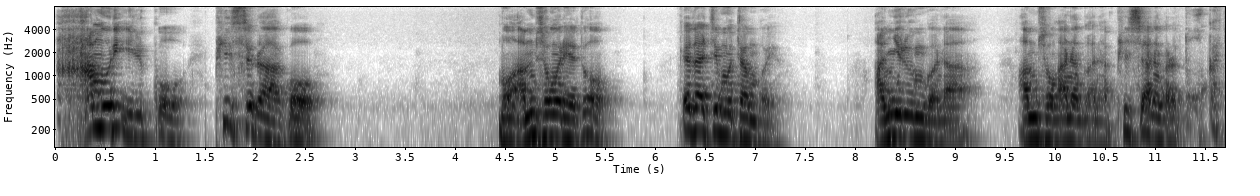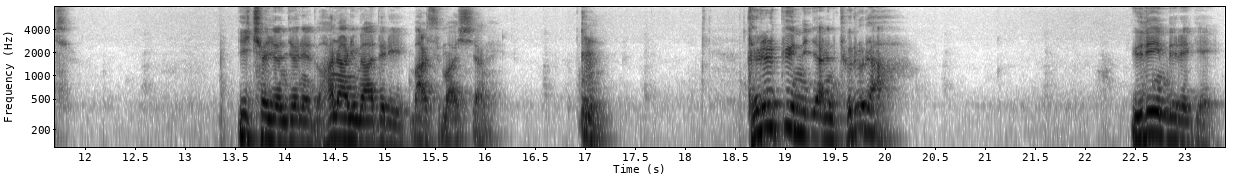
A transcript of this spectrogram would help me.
아무리 읽고 필수를 하고 뭐 암송을 해도 깨닫지 못한 뭐예요? 안 읽은 거나 암송하는 거나 필수하는 거나 똑같이. 2000년 전에도 하나님의 아들이 말씀하시잖아요. 들을 귀 있는 자는 들으라. 유대인들에게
